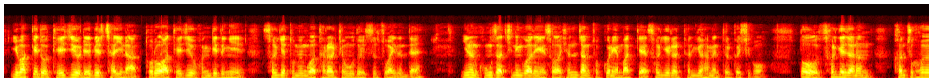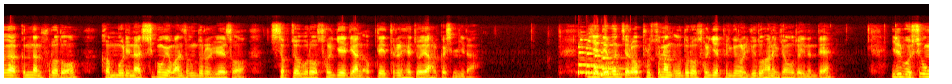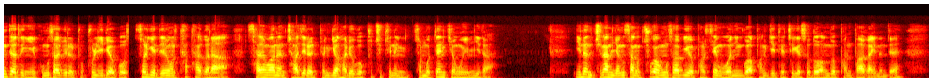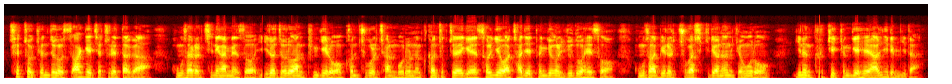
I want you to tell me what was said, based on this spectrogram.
이 밖에도 대지의 레벨 차이나 도로와 대지의 관계 등이 설계 도면과 다를 경우도 있을 수가 있는데 이는 공사 진행 과정에서 현장 조건에 맞게 설계를 변경하면 될 것이고 또 설계자는 건축 허가가 끝난 후로도 건물이나 시공의 완성도를 위해서 지속적으로 설계에 대한 업데이트를 해줘야 할 것입니다. 이제 네 번째로 불순한 의도로 설계 변경을 유도하는 경우도 있는데 일부 시공자 등이 공사비를 부풀리려고 설계 내용을 탓하거나 사용하는 자재를 변경하려고 부추기는 잘못된 경우입니다. 이는 지난 영상 추가 공사비의 발생 원인과 방지 대책에서도 언급한 바가 있는데 최초 견적을 싸게 제출했다가 공사를 진행하면서 이러저러한 핑계로 건축을 잘 모르는 건축주에게 설계와 자재 변경을 유도해서 공사비를 추가시키려는 경우로 이는 극히 경계해야 할 일입니다.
